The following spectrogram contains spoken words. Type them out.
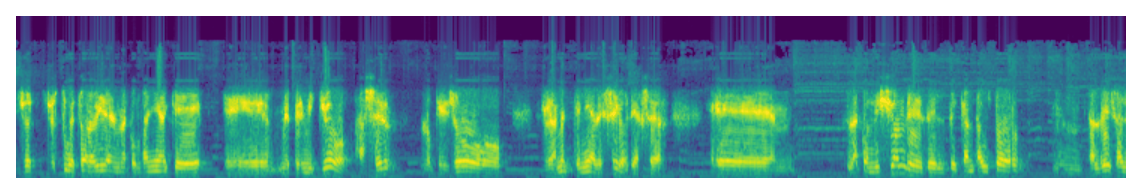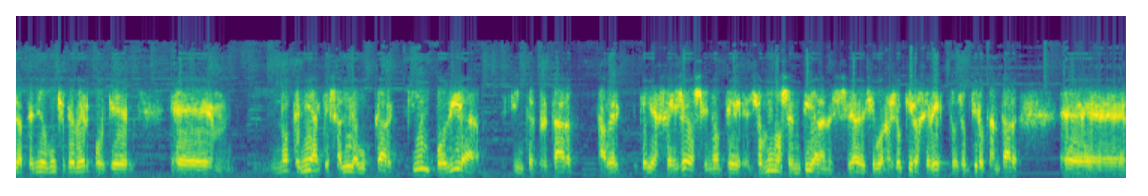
yo, yo estuve toda la vida en una compañía que eh, me permitió hacer lo que yo realmente tenía deseos de hacer. Eh, la condición de, de, de cantautor mmm, tal vez haya tenido mucho que ver porque eh, no tenía que salir a buscar quién podía interpretar a ver qué quería hacer yo, sino que yo mismo sentía la necesidad de decir, bueno, yo quiero hacer esto, yo quiero cantar eh,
